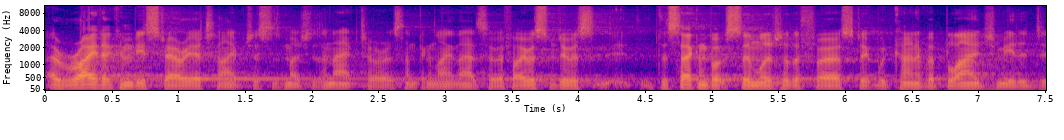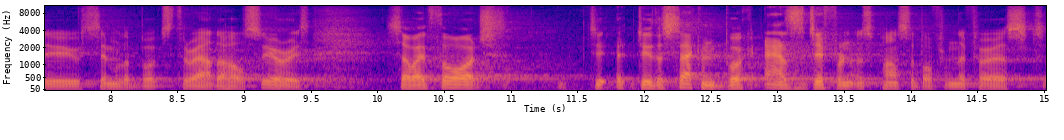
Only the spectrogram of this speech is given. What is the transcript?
a writer can be stereotyped just as much as an actor or something like that. So if I was to do a, the second book similar to the first, it would kind of oblige me to do similar books throughout the whole series. So I thought to do the second book as different as possible from the first,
